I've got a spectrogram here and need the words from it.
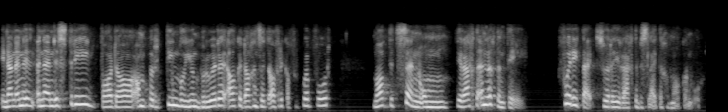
En dan in 'n industrie waar daar amper 10 miljoen brode elke dag in Suid-Afrika verkoop word, maak dit sin om die regte inligting te hê voor die tyd sodat die regte besluite gemaak kan word.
